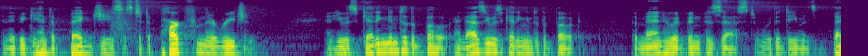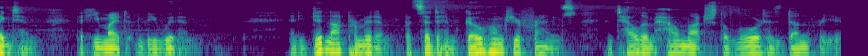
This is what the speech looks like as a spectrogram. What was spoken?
And they began to beg Jesus to depart from their region. And he was getting into the boat. And as he was getting into the boat, the man who had been possessed with the demons begged him that he might be with him. And he did not permit him, but said to him, Go home to your friends and tell them how much the Lord has done for you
